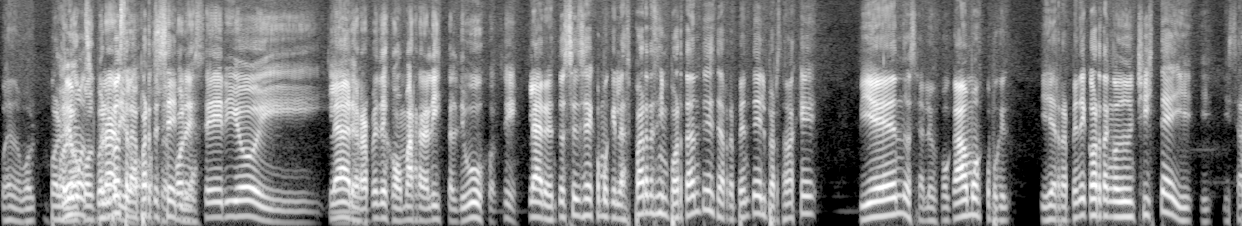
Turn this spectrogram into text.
bueno, volvemos, volvemos a la parte se pone seria. serio y, y Claro. de repente es como más realista el dibujo. Sí. Claro, entonces es como que las partes importantes, de repente el personaje, bien, o sea, lo enfocamos, como que, y de repente cortan con un chiste y, y- y se-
